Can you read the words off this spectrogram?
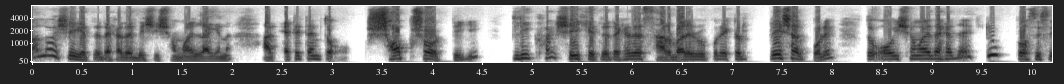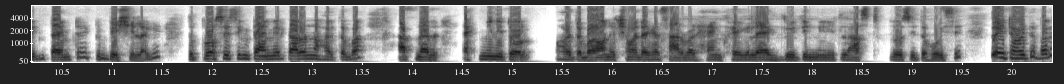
ভালো হয় সেই ক্ষেত্রে দেখা যায় বেশি সময় লাগে না। আর এট এ টাইম তো সব শর্ট ঠিকই ক্লিক হয়, সেই ক্ষেত্রে দেখা যায় সার্ভারের উপরে একটা প্রেসার পড়ে। তো ওই সময় দেখা যায় একটু প্রসেসিং টাইমটা একটু বেশি লাগে। তো প্রসেসিং টাইমের কারণে হয়তো বা আপনার এক মিনিটও হয়তো বা অনেক সময় দেখা সার্ভার হ্যাং হয়ে গেলে এক, দুই, তিন মিনিট লাস্ট রচিত হয়েছে তো এটা হইতে পারে।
